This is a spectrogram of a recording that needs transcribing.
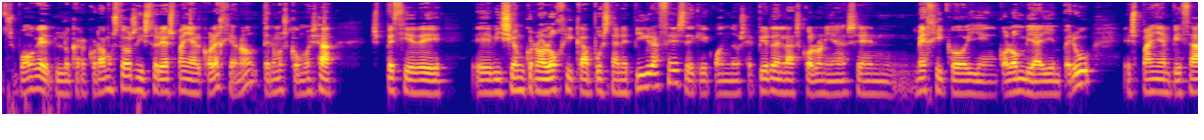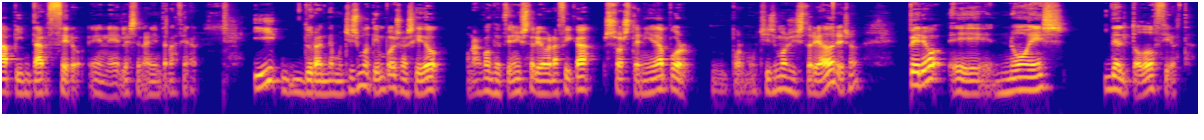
supongo que lo que recordamos todos de Historia de España del colegio, ¿no? Tenemos como esa especie de eh, visión cronológica puesta en epígrafes de que cuando se pierden las colonias en México y en Colombia y en Perú, España empieza a pintar cero en el escenario internacional. Y durante muchísimo tiempo eso ha sido una concepción historiográfica sostenida por, por muchísimos historiadores, ¿no? pero eh, no es del todo cierta.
